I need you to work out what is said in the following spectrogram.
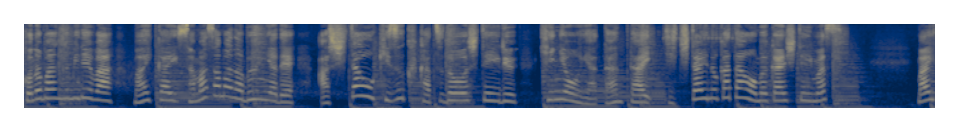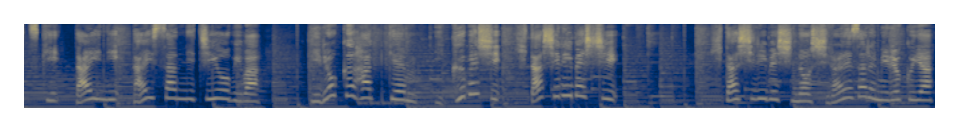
この番組では毎回さまざまな分野で明日を築く活動をしている企業や団体自治体の方をお迎えしています毎月第2第3日曜日は魅力発見行くべし北知りべし北知りべしの知られざる魅力や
